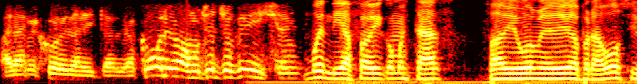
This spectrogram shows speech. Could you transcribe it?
a la mejor de las dictaduras. ¿Cómo le va muchachos? ¿Qué dicen? Buen día Fabi, ¿cómo estás? Fabi, buen mediodía para vos y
